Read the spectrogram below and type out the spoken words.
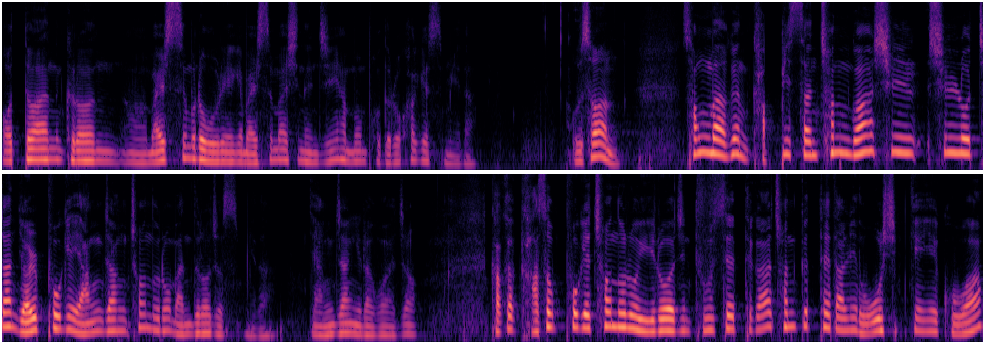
어떠한 그런 어, 말씀으로 우리에게 말씀하시는지 한번 보도록 하겠습니다. 우선 성막은 값비싼 천과 실, 실로 짠 열폭의 양장 천으로 만들어졌습니다. 양장이라고 하죠. 각각 다섯 폭의 천으로 이루어진 두 세트가 천 끝에 달린 50개의 고와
